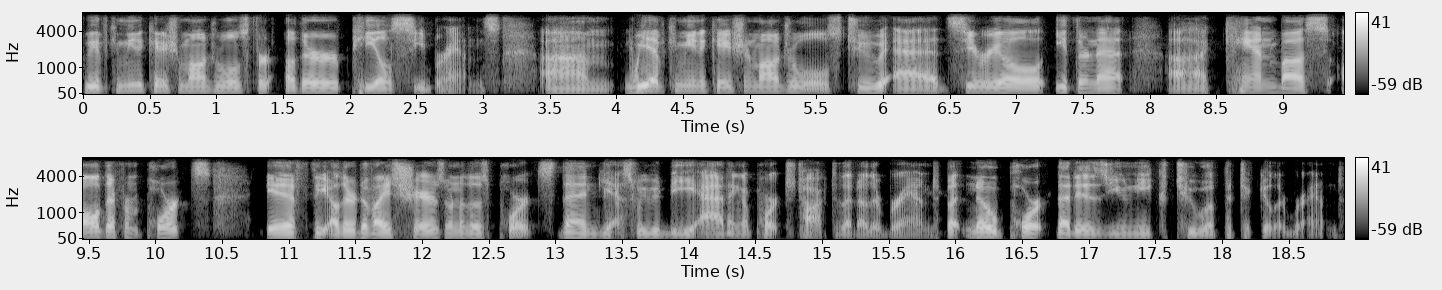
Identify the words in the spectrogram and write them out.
We have communication modules for other PLC brands. Um, we have communication modules to add serial, Ethernet, uh, CAN bus, all different ports. If the other device shares one of those ports, then yes, we would be adding a port to talk to that other brand, but no port that is unique to a particular brand.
